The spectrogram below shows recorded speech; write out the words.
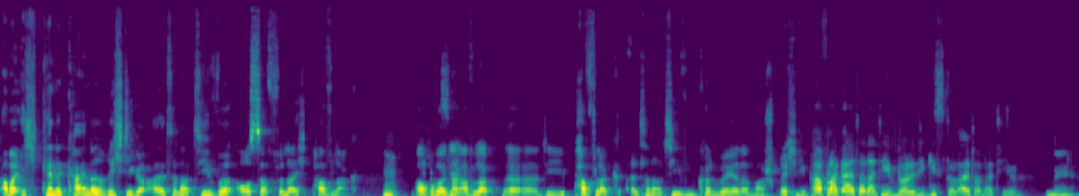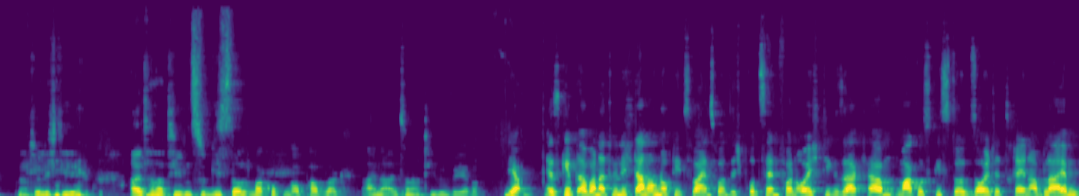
aber ich kenne keine richtige Alternative, außer vielleicht Pavlak. Hm, Auch über die. Avlak, äh, die Pavlak-Alternativen können wir ja dann mal sprechen. Die Pavlak-Alternativen oder die Gisdol-Alternativen? Nee, natürlich die Alternativen zu Gisdol und mal gucken, ob Pavlak eine Alternative wäre. Ja, es gibt aber natürlich dann auch noch die 22% von euch, die gesagt haben, Markus Gisdol sollte Trainer bleiben.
